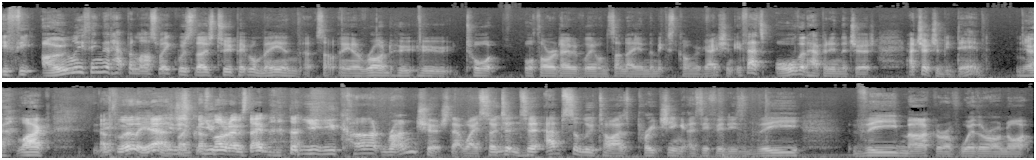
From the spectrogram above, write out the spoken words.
if the only thing that happened last week was those two people, me and uh, some, you know, Rod, who who taught authoritatively on Sunday in the mixed congregation, if that's all that happened in the church, our church would be dead. Yeah. Like, Absolutely, yeah. You like that's you- not an overstatement. you, you can't run church that way. So to, Mm. to absolutize preaching as if it is the the marker of whether or not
